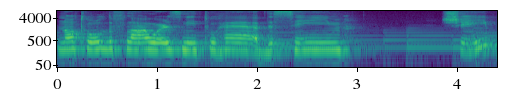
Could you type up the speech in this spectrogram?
Not all the flowers need to have the same shape.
